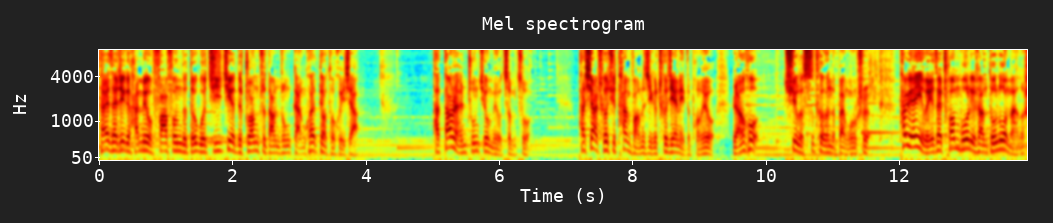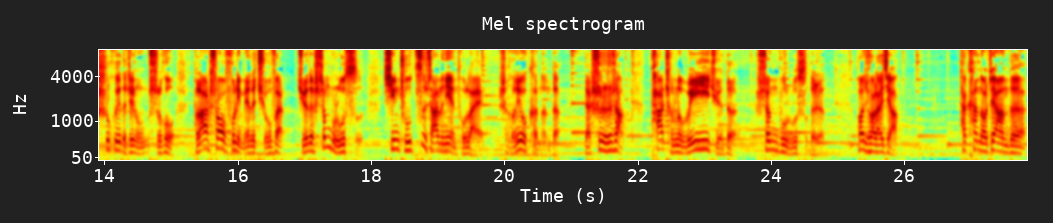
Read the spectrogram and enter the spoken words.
待在这个还没有发疯的德国机械的装置当中，赶快掉头回家。他当然终究没有这么做，他下车去探访了几个车间里的朋友，然后去了斯特恩的办公室。他原以为在窗玻璃上都落满了尸灰的这种时候，普拉绍夫里面的囚犯觉得生不如死心出自杀的念头来是很有可能的。但事实上，他成了唯一觉得生不如死的人。换句话来讲，他看到这样的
